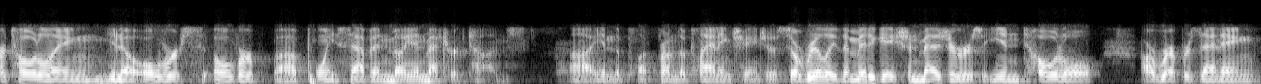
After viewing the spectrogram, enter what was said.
are totaling, you know, over, over, uh, 0.7 million metric tons, uh, in the, from the planning changes. So really, the mitigation measures in total are representing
